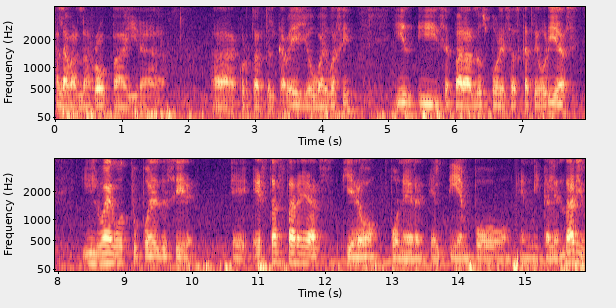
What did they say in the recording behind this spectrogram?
a lavar la ropa, ir a, cortarte el cabello o algo así. Y, y separarlos por esas categorías. Y luego tú puedes decir, eh, estas tareas quiero poner el tiempo en mi calendario.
